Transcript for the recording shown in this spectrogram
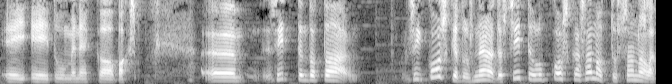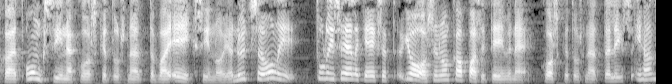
ei, ei tuu mene kaupaksi. Öö, sitten tota, siitä kosketusnäytöstä, siitä ei ollut koskaan sanottu sanallakaan, että onko siinä kosketusnäyttö vai eikö siinä ole. Ja nyt se oli, tuli selkeäksi, että joo, siinä on kapasitiivinen kosketusnäyttö, eli ihan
